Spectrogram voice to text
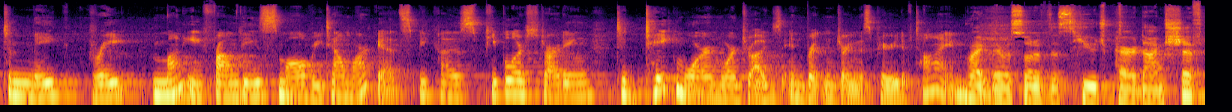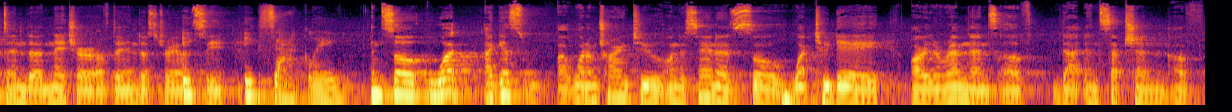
to make great money from these small retail markets because people are starting to take more and more drugs in Britain during this period of time. Right, there was sort of this huge paradigm shift in the nature of the industry, I see. Exactly. And so, what I guess uh, what I'm trying to understand is so, what today are the remnants of that inception of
